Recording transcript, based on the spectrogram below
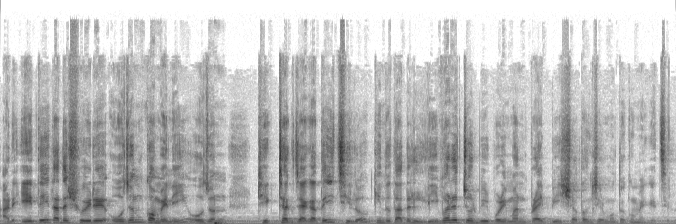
আর এতেই তাদের শরীরে ওজন কমেনি, ওজন ঠিকঠাক জায়গাতেই ছিল, কিন্তু তাদের লিভারের চর্বির পরিমাণ প্রায় বিশ শতাংশের মতো কমে গেছিল।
